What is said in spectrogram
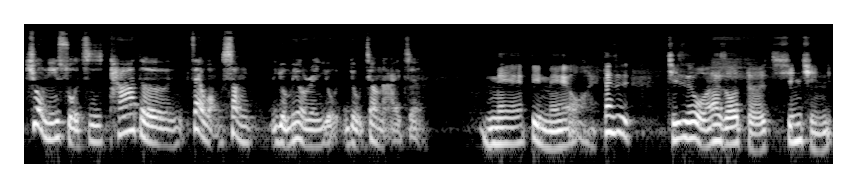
就你所知，他的在网上有没有人有有这样的癌症？没，并没有。但是其实我那时候的心情，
